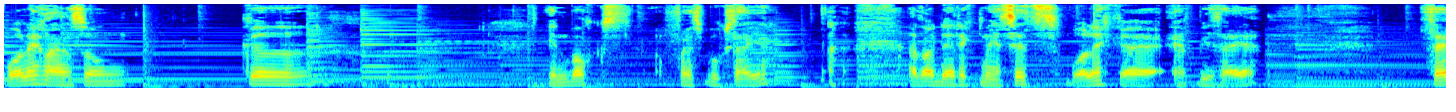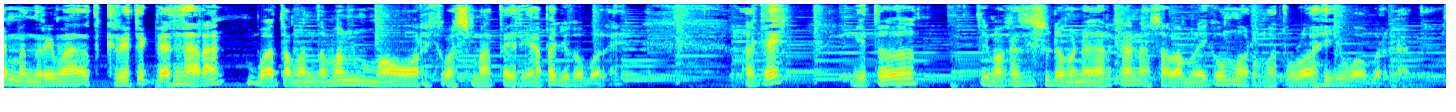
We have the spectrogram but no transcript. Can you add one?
boleh langsung ke inbox Facebook saya atau direct message boleh ke FB saya. Saya menerima kritik dan saran buat teman-teman mau request materi apa juga boleh. Oke gitu. Terima kasih sudah mendengarkan. Assalamualaikum warahmatullahi wabarakatuh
